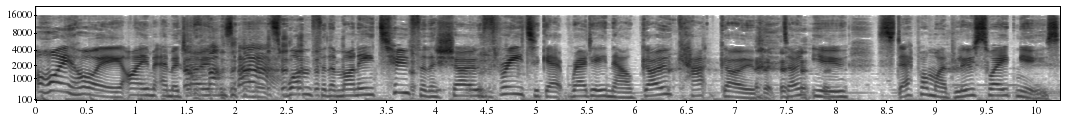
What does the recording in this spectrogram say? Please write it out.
Ahoy, hoy! I'm Emma Jones, and it's one for the money, two for the show, three to get ready. Now go, cat, go. But don't you step on my blue suede news.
